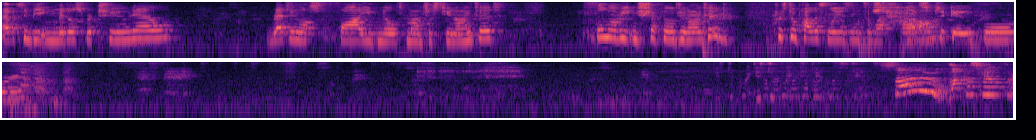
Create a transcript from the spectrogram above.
Everton beating Middlesbrough 2 0. Reading lost 5 0 to Manchester United. Fulham beating Sheffield United. Crystal Palace losing to West Ham. to go for it. Just a quick, just a quick question. So, Macclesfield 3,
